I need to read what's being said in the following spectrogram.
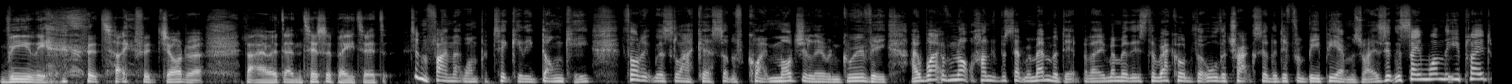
really the type of genre that I had anticipated. Didn't find that one particularly donkey. Thought it was like a sort of quite modular and groovy. I might have not 100% remembered it, but I remember it's the record that all the tracks are the different BPMs, right? Is it the same one that you played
